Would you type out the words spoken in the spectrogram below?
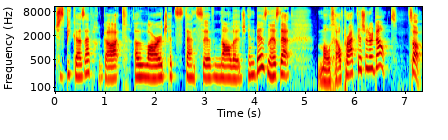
just because I've got a large, extensive knowledge in business that most health practitioners don't. So,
